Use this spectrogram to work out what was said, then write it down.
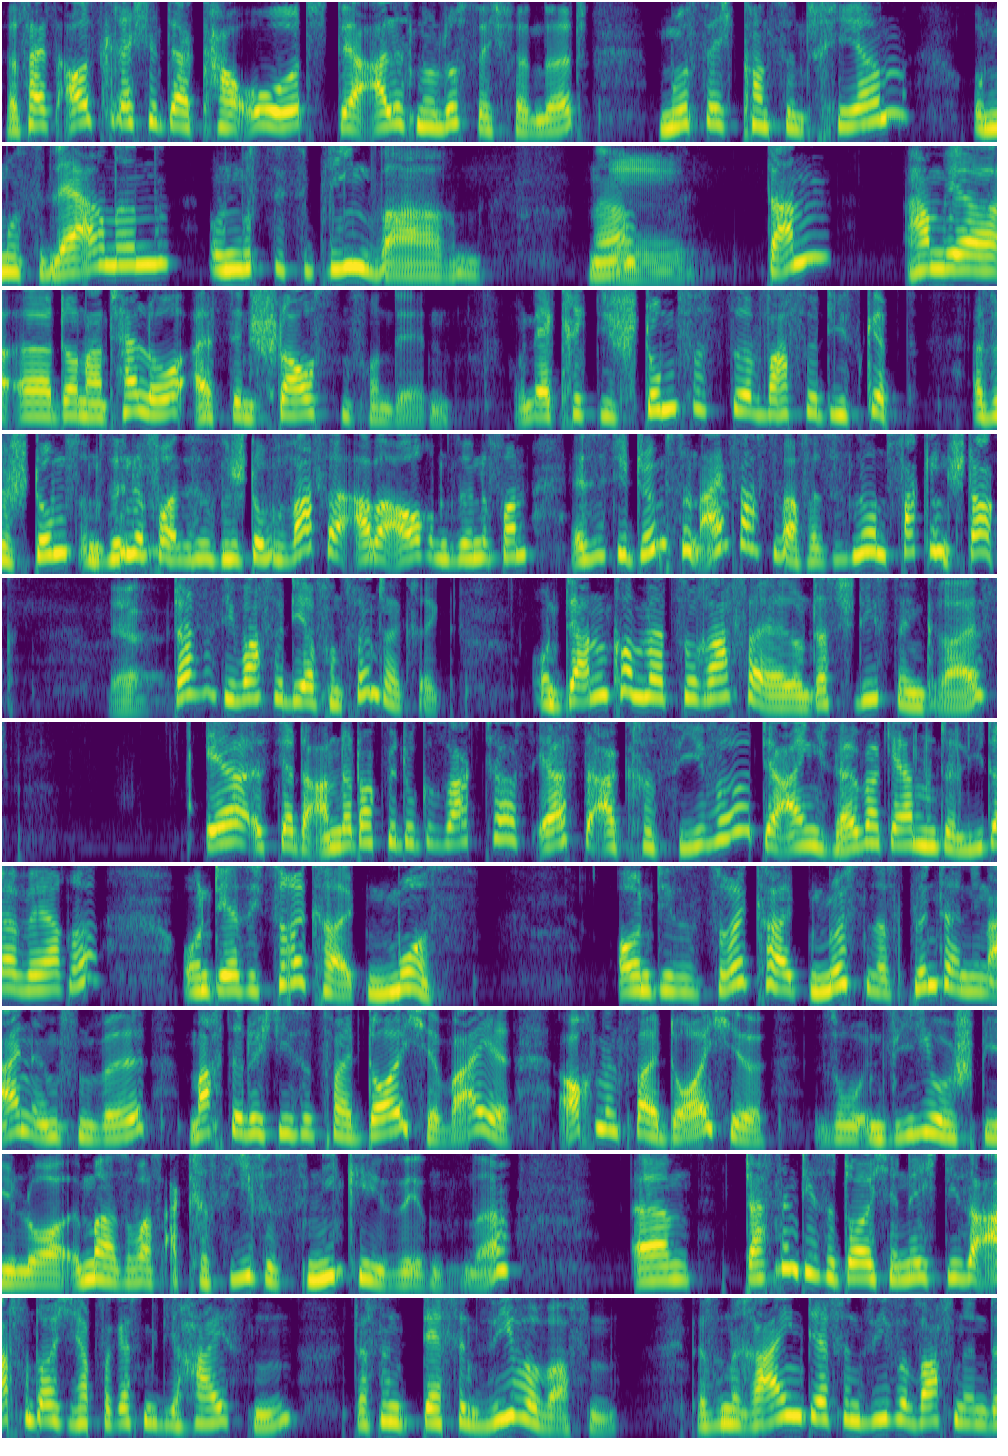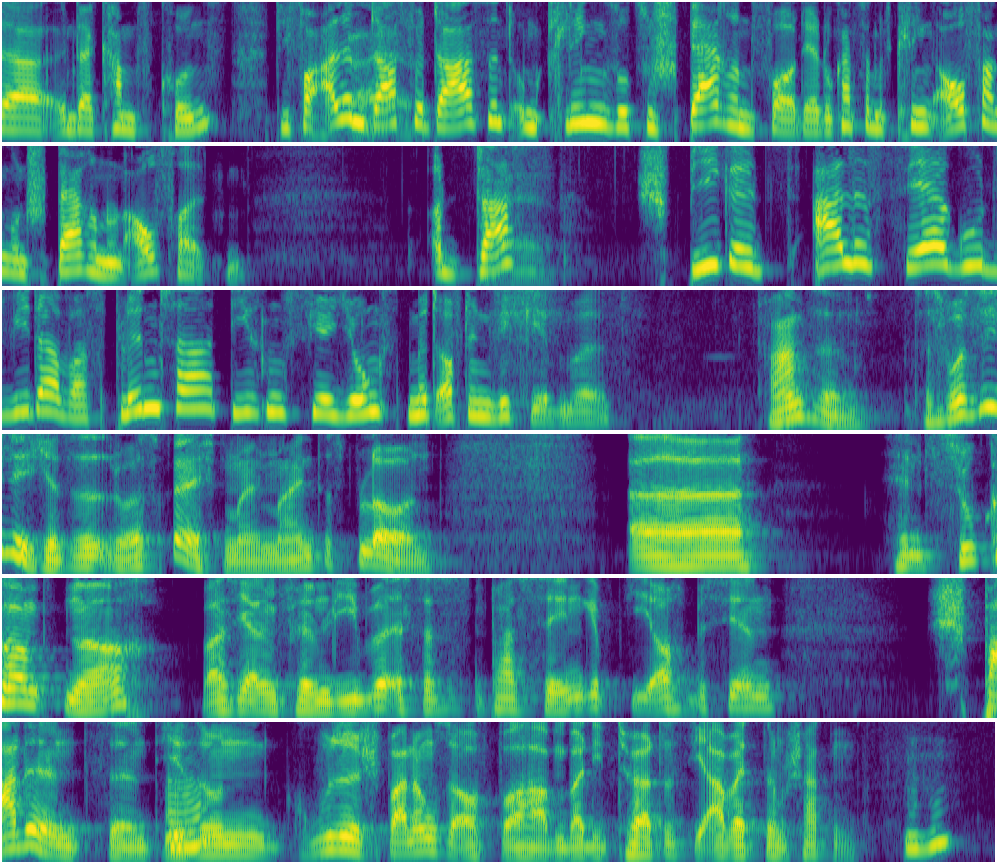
Das heißt, ausgerechnet der Chaot, der alles nur lustig findet, muss sich konzentrieren und muss lernen und muss Disziplin wahren. Ne? Dann haben wir äh, Donatello als den schlausten von denen. Und er kriegt die stumpfeste Waffe, die es gibt. Also stumpf im Sinne von, es ist eine stumpfe Waffe, aber auch im Sinne von, es ist die dümmste und einfachste Waffe. Es ist nur ein fucking Stock. Ja. Das ist die Waffe, die er von Splinter kriegt. Und dann kommen wir zu Raphael und das schließt den Kreis. Er ist ja der Underdog, wie du gesagt hast. Er ist der Aggressive, der eigentlich selber gerne der Leader wäre und der sich zurückhalten muss. Und dieses Zurückhalten müssen, das Splinter in ihn einimpfen will, macht er durch diese zwei Dolche, weil auch wenn zwei Dolche so in Videospiel-Lore immer sowas aggressives, sneaky sind, ne? Ähm, das sind diese Dolche nicht. Diese Art von Dolche, ich habe vergessen, wie die heißen, das sind defensive Waffen. Das sind rein defensive Waffen in der, in der Kampfkunst, die vor allem dafür da sind, um Klingen so zu sperren vor dir. Du kannst damit Klingen auffangen und sperren und aufhalten. Und das spiegelt alles sehr gut wider, was Splinter diesen vier Jungs mit auf den Weg geben will. Wahnsinn. Das wusste ich nicht. Jetzt, du hast recht. Mein Mind ist blown. Äh, hinzu kommt noch, was ich an dem Film liebe, ist, dass es ein paar Szenen gibt, die auch ein bisschen spannend sind, die so einen Grusel-Spannungsaufbau haben, weil die Turtles, die arbeiten im Schatten.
